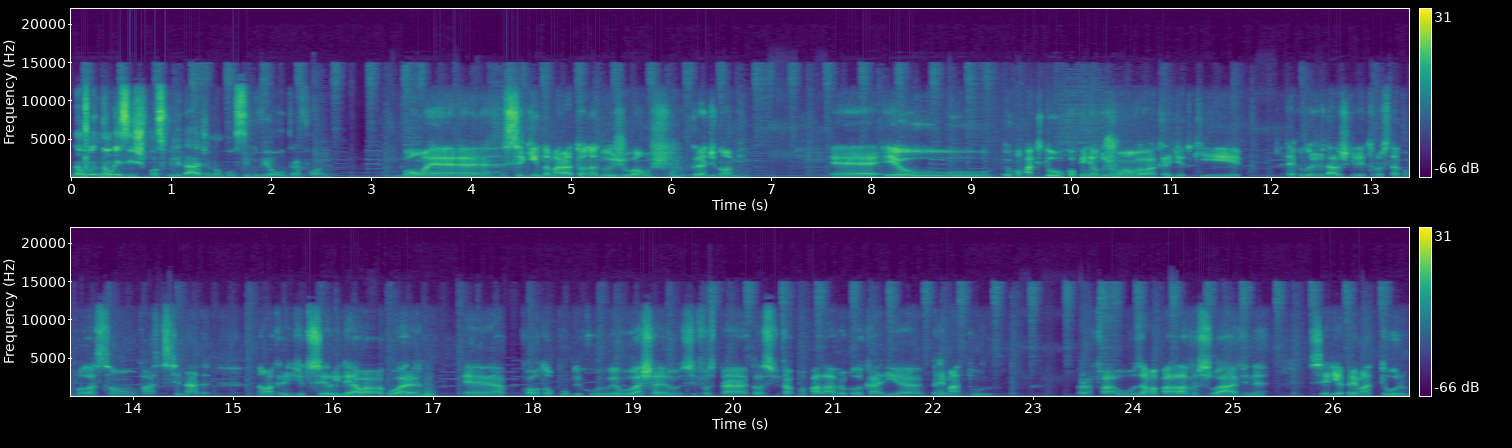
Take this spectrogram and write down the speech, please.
não, não existe possibilidade, eu não consigo ver outra forma. Bom, é, seguindo a maratona do João, grande nome, é, eu, eu compactuo com a opinião do João. Eu acredito que, até pelos dados que ele trouxe da população vacinada, não acredito ser o ideal agora. É, a volta ao público, eu acho, eu, se fosse para classificar com uma palavra, eu colocaria prematuro. Para usar uma palavra suave, né? Seria prematuro.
